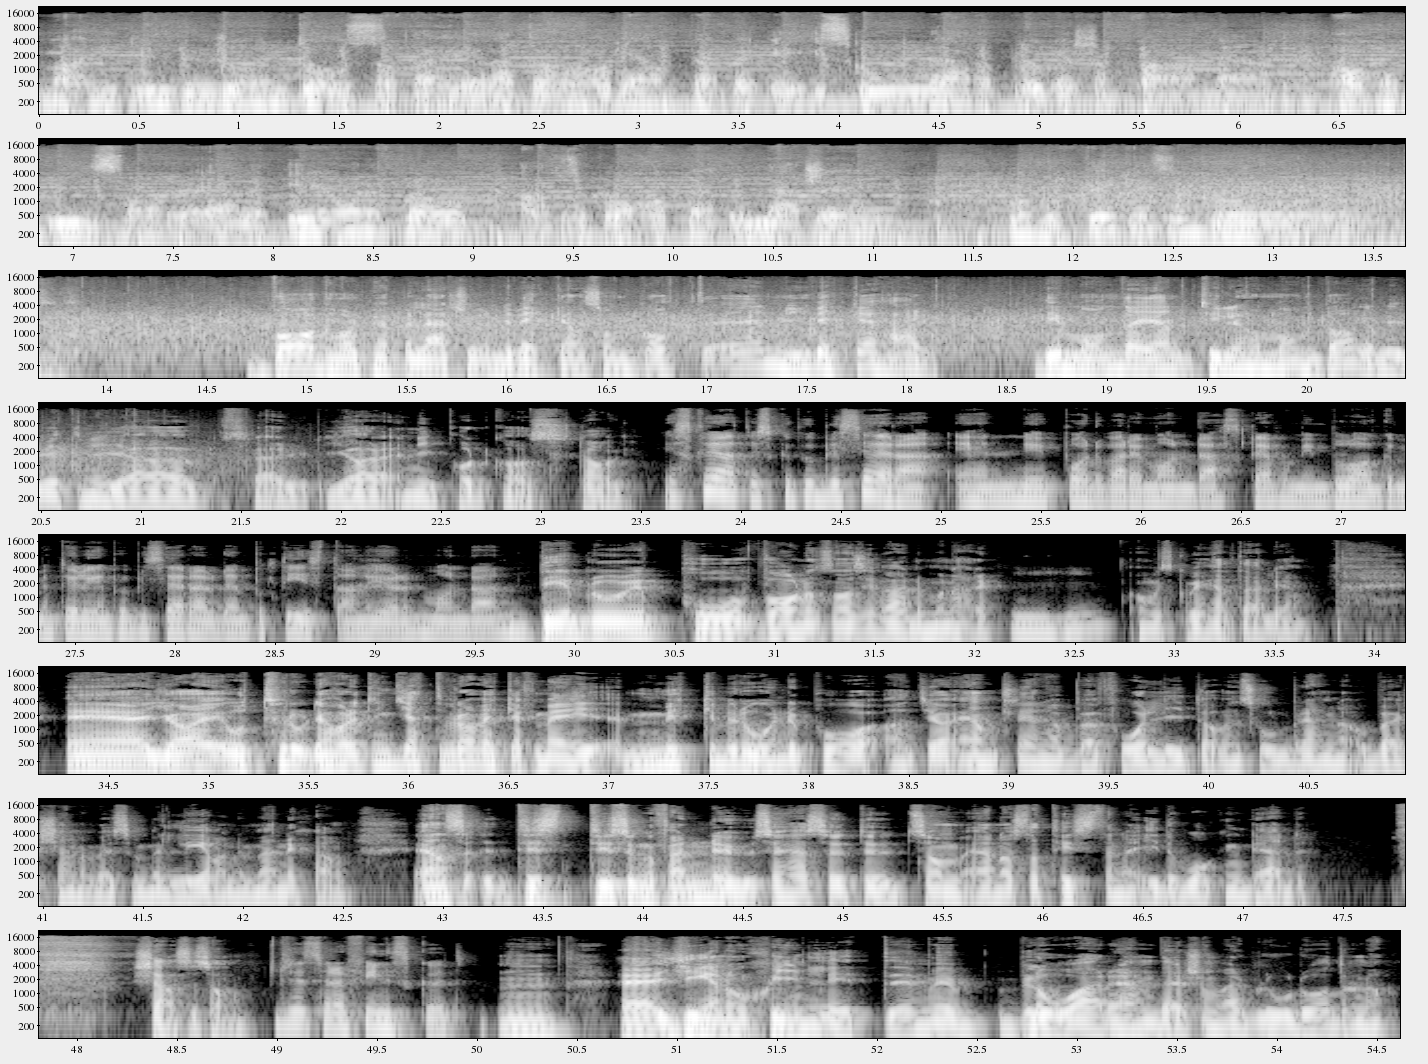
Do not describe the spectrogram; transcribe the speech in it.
Mange glider runt och softar hela dagen. Peppe är i skolan och pluggar som fan. Men har hon blivit smartare eller är hon en flow? Alltså vad har Peppe lärt sig under veckan som gått? Vad har Peppe lärt sig under veckan som gått? En ny vecka är här. Det är måndag igen. Tydligen har måndagar blivit det nya, sådär, göra en ny podcastdag. Jag skrev att vi skulle publicera en ny podd varje måndag, skrev på min blogg, men tydligen publicerar vi den på tisdagen och gör den på måndagen. Det beror ju på var någonstans i världen man är. Mhm. Om vi ska vara helt ärliga. Eh, jag är otrolig. Det har varit en jättebra vecka för mig. Mycket beroende på att jag äntligen har börjat få lite av en solbränna och börjat känna mig som en levande människa. Ens, tills, tills ungefär nu så har jag sett ut som en av statisterna i The Walking Dead. Känns det som. Du ser sådär finsk ut. Mm. Eh, genomskinligt eh, med blåa ränder som är blodådrorna.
